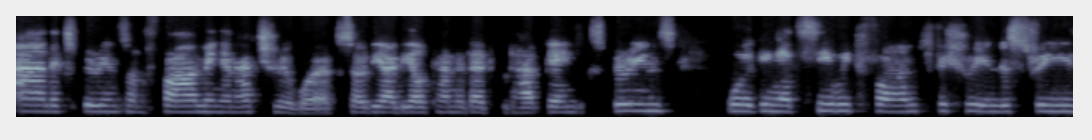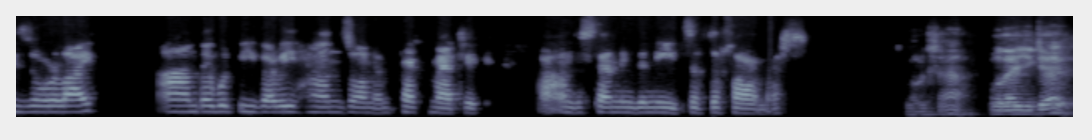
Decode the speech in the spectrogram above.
and experience on farming and hatchery work. So the ideal candidate would have gained experience working at seaweed farms, fishery industries, or like and they would be very hands-on and pragmatic, uh, understanding the needs of the farmers. Like. Well, there you go.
